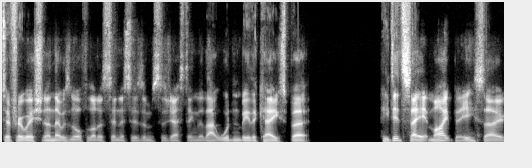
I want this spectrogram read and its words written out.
to fruition? And there was an awful lot of cynicism suggesting that that wouldn't be the case, but he did say it might be. So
